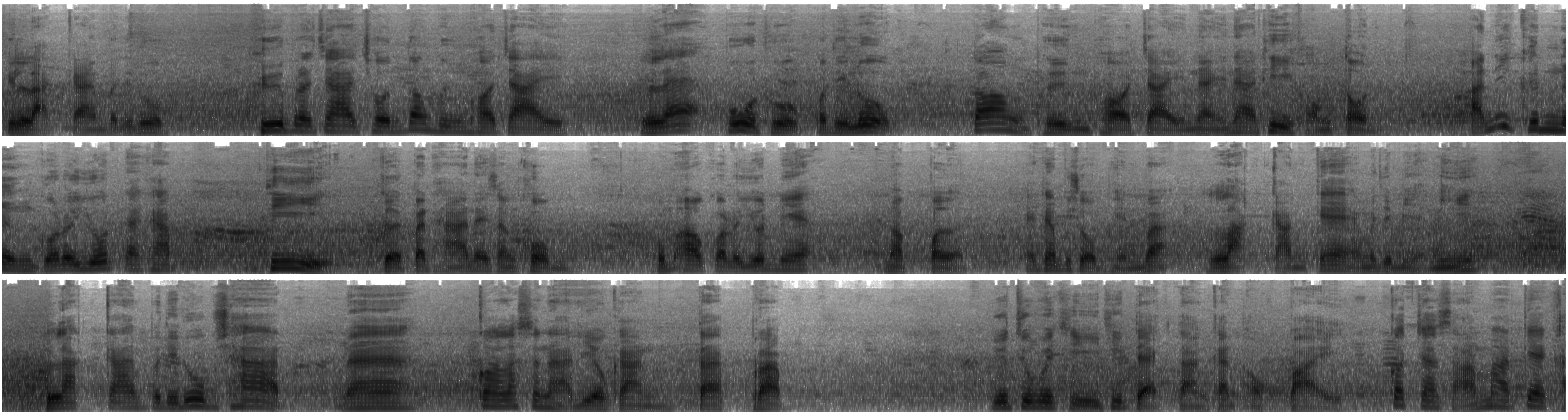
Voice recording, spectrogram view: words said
คือหลักการปฏิรูป คือประชาชนต้องพึงพอใจ และผู้ถูกปฏิรูปต้องพึงพอใจในหน้าที่ของตน อันนี้คือหนึ่งกลยุทธ์นะครับที่เกิดปัญหาในสังคม ผมเอากลยุทธ์นี้มาเปิด ให้ท่านผู้ชมเห็นว่าหลักการแก้มันจะมีอย่างนี้ หลักการปฏิรูปชาตินะก็ลักษณะเดียวกัน แต่ปรับยุทธวิธีที่แตกต่างกันออกไป ก็จะสามารถแก้ไข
